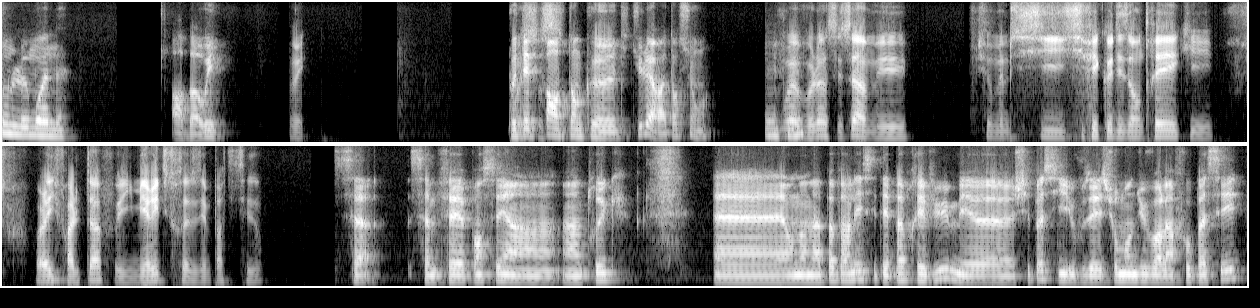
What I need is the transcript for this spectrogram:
de Lemoine. Ah bah oui. Oui. Peut-être Ouais, pas en tant que titulaire, attention. hein. Ouais, voilà, c'est ça, mais même si- s'il fait que des entrées, qui voilà, il fera le taf, il mérite sur sa deuxième partie de saison. Ça, ça me fait penser à un, à un truc. Euh, on n'en a pas parlé, c'était pas prévu, mais euh, je sais pas si vous avez sûrement dû voir l'info passer.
